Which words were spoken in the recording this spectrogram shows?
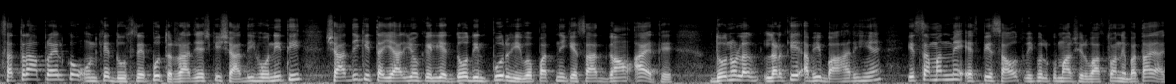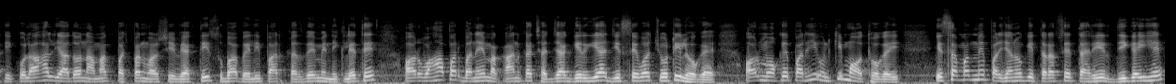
17 अप्रैल को उनके दूसरे पुत्र राजेश की शादी होनी थी। शादी की तैयारियों के लिए दो दिन पूर्व ही वो पत्नी के साथ गाँव आए थे। दोनों लड़के अभी बाहर ही हैं। इस संबंध में एसपी साउथ विपुल कुमार श्रीवास्तव ने बताया कि कोलाहल यादव नामक पचपन वर्षीय व्यक्ति सुबह बेली पार्क कस्बे में निकले थे और वहाँ पर बने मकान का छज्जा गिर गया, जिससे वह चोटिल हो गए और मौके पर ही उनकी मौत हो गई। इस संबंध में परिजनों की तरफ़ से तहरीर दी गई है।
